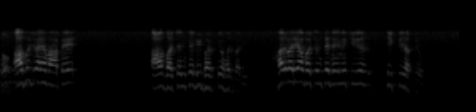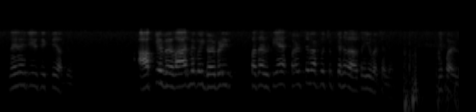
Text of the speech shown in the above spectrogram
तो अब जो है वहाँ पे आप वचन से भी भरते हो हर बारी। हर बारी आप वचन से नई नई चीज़ें सीखते जाते हो। नई नई चीज़ें सीखते जाते हो। आपके व्यवहार में कोई गड़बड़ी पता चलती है? फ़र्स्ट से मैं आपको चुपके से बताता हूँ, ये वचन है। ये पढ़ लो।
